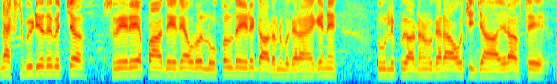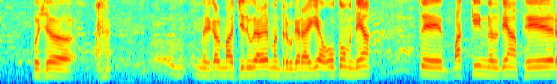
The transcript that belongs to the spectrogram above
ਨੈਕਸਟ ਵੀਡੀਓ ਦੇ ਵਿੱਚ ਸਵੇਰੇ ਆਪਾਂ ਦੇਖਦੇ ਹਾਂ ਉਰੇ ਲੋਕਲ ਦੇ ਜਿਹੜੇ ਗਾਰਡਨ ਵਗੈਰਾ ਹੈਗੇ ਨੇ ਟੂਲਿਪ ਗਾਰਡਨ ਵਗੈਰਾ ਉਹ ਚੀਜ਼ਾਂ ਜਿਹੜਾ ਉੱਥੇ ਕੁਝ ਮੇਰੇ ਖਿਆਲ ਮਸਜਿਦ ਵਗੈਰਾ ਮੰਦਿਰ ਵਗੈਰਾ ਹੈਗੇ ਆ ਉਹ ਘੁੰਮਦੇ ਆ ਤੇ ਬਾਕੀ ਮਿਲਦੇ ਆ ਫੇਰ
